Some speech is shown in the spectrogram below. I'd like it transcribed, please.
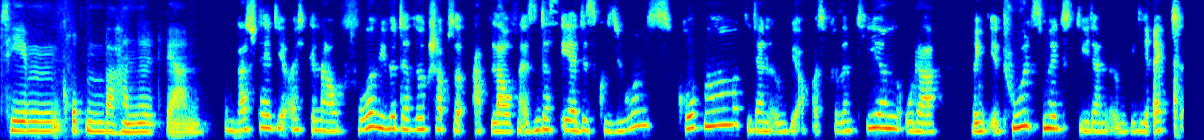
Fokusthemengruppen behandelt werden. Und was stellt ihr euch genau vor? Wie wird der Workshop so ablaufen? Also sind das eher Diskussionsgruppen, die dann irgendwie auch was präsentieren oder bringt ihr Tools mit, die dann irgendwie direkt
